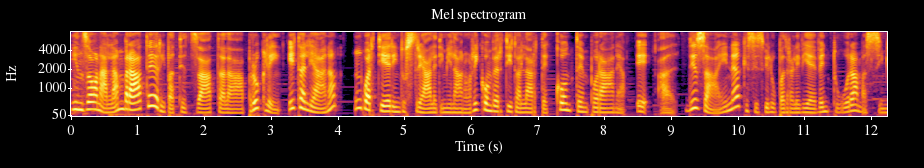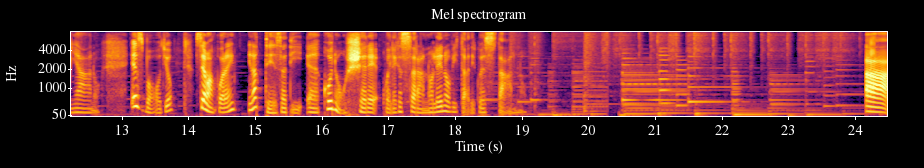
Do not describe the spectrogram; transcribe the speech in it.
in zona Lambrate, ribattezzata la Brooklyn italiana, un quartiere industriale di Milano riconvertito all'arte contemporanea e al design che si sviluppa tra le vie Ventura, Massimiano e Sbodio, siamo ancora in, in attesa di eh, conoscere quelle che saranno le novità di quest'anno. a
